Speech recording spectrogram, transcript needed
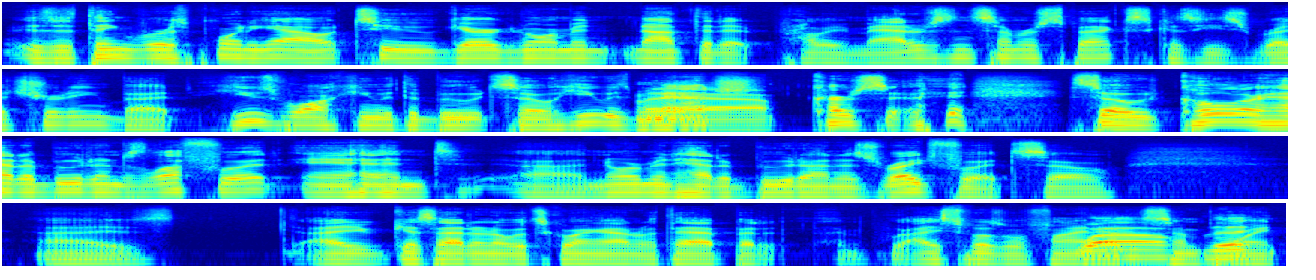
is a thing worth pointing out to Gehrig Normand. Not that it probably matters in some respects because he's redshirting, but he was walking with a boot, so he was Yeah. matched. Carson, so Kohler had a boot on his left foot, and uh, Normand had a boot on his right foot. So uh, I guess I don't know what's going on with that, but I suppose we'll find out at some the, point.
